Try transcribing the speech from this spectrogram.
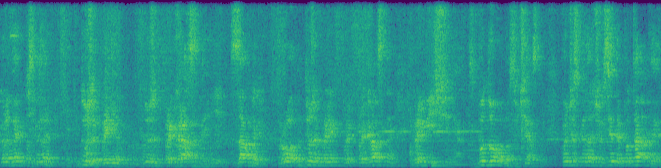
коротенько сказати, дуже приємно, дуже прекрасний замок роду, дуже при- при- прекрасне приміщення, збудовано сучасно. Хочу сказати, що всі депутати,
